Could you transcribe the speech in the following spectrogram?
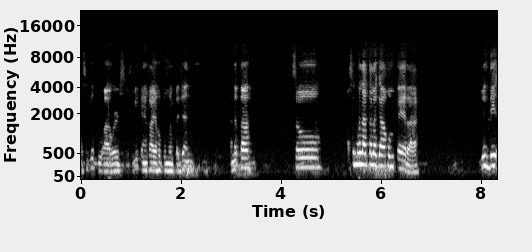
Ah, sige, two hours. Sige, kaya kaya ko pumunta dyan. Ano to? So, kasi wala talaga akong pera, yung di,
